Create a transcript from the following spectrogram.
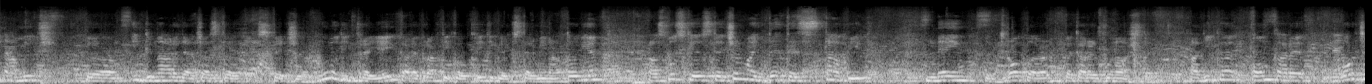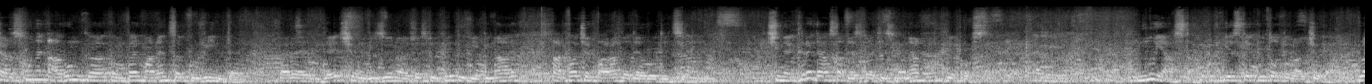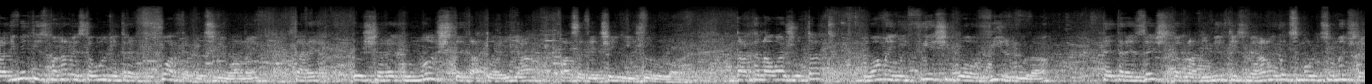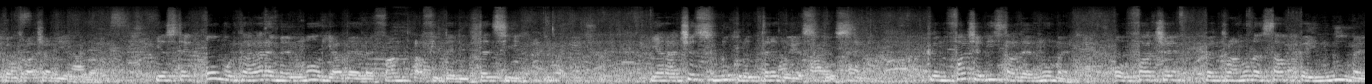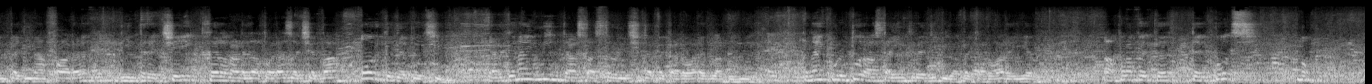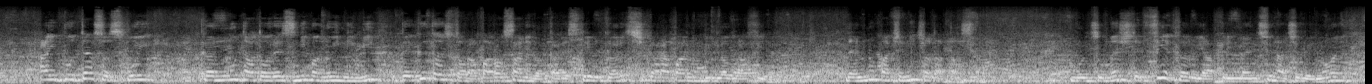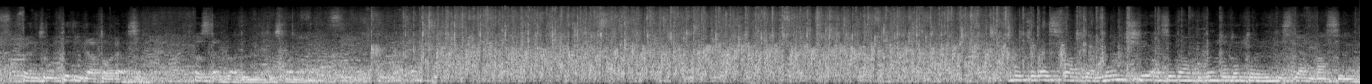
inamici uh, ignari de această specie. Unul dintre ei, care practică o critică exterminatorie, a spus că este cel mai detestabil name dropper pe care îl cunoaște. Adică om care, orice ar spune, aruncă în permanență cuvinte, care, deci, în viziunea acestui critic ignar, ar face paradă de erudiție. Cine crede asta despre Tismăneanu e prost. Nu e asta. Este cu totul altceva. Vladimir Tismăneanu este unul dintre foarte puțini oameni care își recunoaște datoria față de cei din jurul lor. Dacă l-au ajutat oamenii fie și cu o virgulă, te trezești că Vladimir Tismeranu îți mulțumește pentru acea virgulă. Este omul care are memoria de elefant a fidelității, iar acest lucru trebuie spus. Când face lista de nume, o face pentru a nu lăsa pe nimeni pe din afară dintre cei cărora le datorează ceva, oricât de puțin. Iar când ai mintea asta strălucită pe care o are Vladimir, când ai cultura asta incredibilă pe care o are el, aproape că te poți, nu, ai putea să spui că nu datorezi nimănui nimic decât ăstora, barosanilor, care scriu cărți și care apar în bibliografie. Dar el nu face niciodată asta mulțumește fiecăruia prin mențiunea acelui nume pentru cât îi datorează. Ăsta e Vladimir Tismanovic. Mulțumesc foarte mult și o să dau cuvântul doctorului Cristian Vasile.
